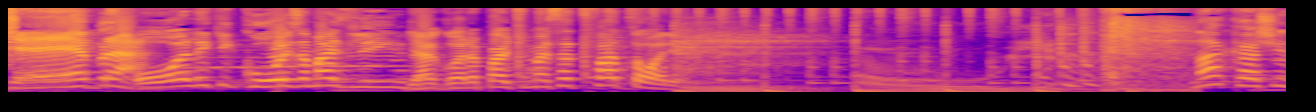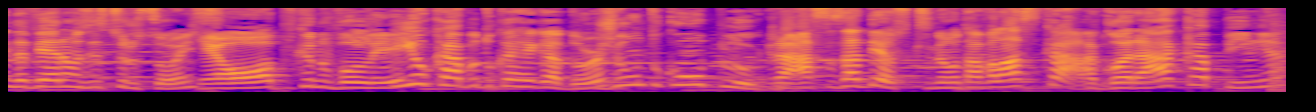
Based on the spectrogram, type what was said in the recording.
Quebra! Olha que coisa mais linda. E agora a parte mais satisfatória. Na caixa ainda vieram as instruções. Que é óbvio que eu não vou ler. E o cabo do carregador junto com o plug. Graças a Deus, que senão eu tava lascado. Agora a capinha.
